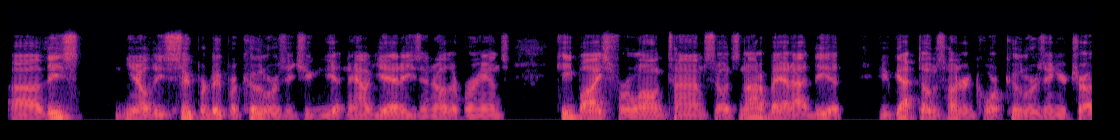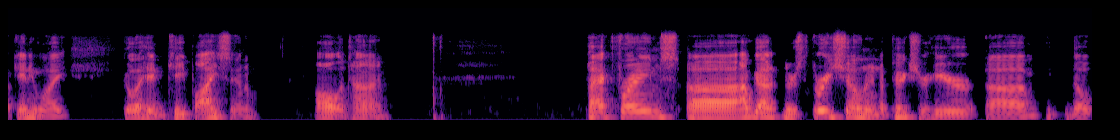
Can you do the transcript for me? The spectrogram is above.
Uh, these, you know, these super duper coolers that you can get now, Yetis and other brands, keep ice for a long time. So it's not a bad idea. If you've got those 100 quart coolers in your truck anyway, go ahead and keep ice in them all the time. Pack frames, uh, I've got, there's three shown in the picture here. Um, the,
